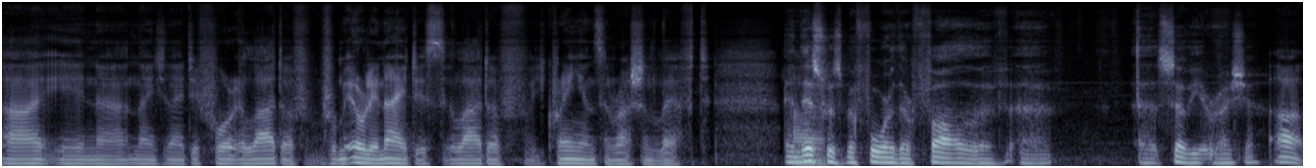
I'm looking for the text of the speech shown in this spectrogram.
uh, in uh, 1994, a lot of from the early 90s, a lot of Ukrainians and Russians left. And this was before the fall of uh, uh, Soviet Russia. Uh,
